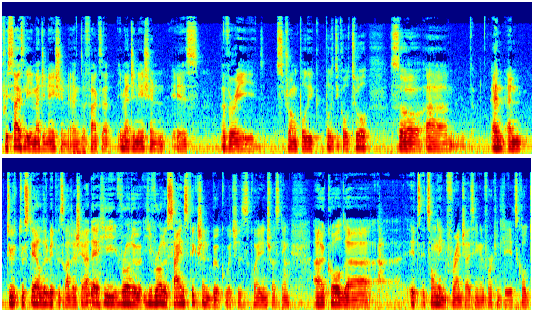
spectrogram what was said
precisely imagination and the fact that imagination is a very strong polit- political tool. So um, and and to, to stay a little bit with Raja Shehadeh, he wrote a he wrote a science fiction book which is quite interesting, uh, called uh, it's it's only in French I think unfortunately. It's called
